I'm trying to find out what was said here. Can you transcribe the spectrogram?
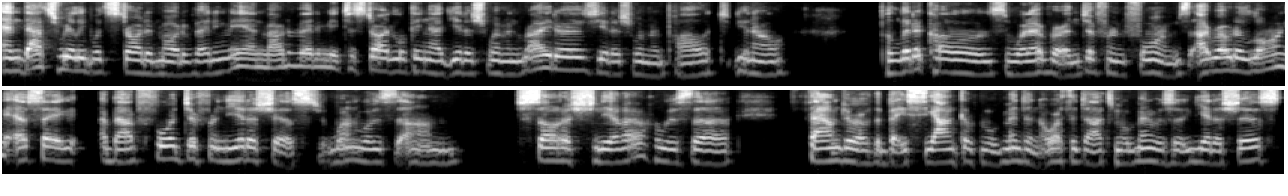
and that's really what started motivating me and motivated me to start looking at Yiddish women writers, Yiddish women polit, you know, politicos, whatever, in different forms. I wrote a long essay about four different Yiddishists. One was um, Sora Schenirer, who was the founder of the Beis Yankov movement, an Orthodox movement, was a Yiddishist.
